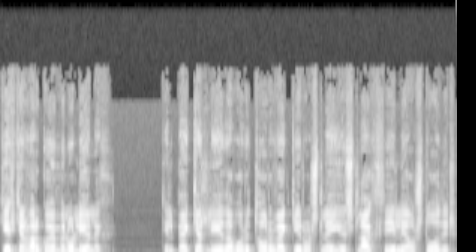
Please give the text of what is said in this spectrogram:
Kirkjan var gömul og léleg. Til begja hliða voru torrveggir og sleið slagþýli á stóðir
